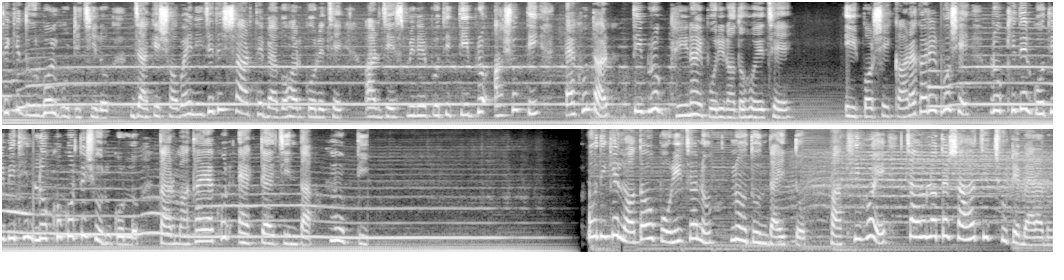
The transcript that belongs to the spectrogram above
থেকে দুর্বল গুটি ছিল, যাকে সবাই নিজেদের স্বার্থে ব্যবহার করেছে। আর জেসমিনের প্রতি তীব্র আসক্তি এখন তার তীব্র ঘৃণায় পরিণত হয়েছে। এরপর সেই কারাগারে বসে রক্ষীদের গতিবিধি লক্ষ্য করতে শুরু করল। তার মাথায় এখন একটাই চিন্তা, মুক্তি। ওদিকে লতা ও পরীর যেন নতুন দায়িত্ব। পাখি হয়ে চারুলতার সাহায্যে ছুটে বেড়ানো।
